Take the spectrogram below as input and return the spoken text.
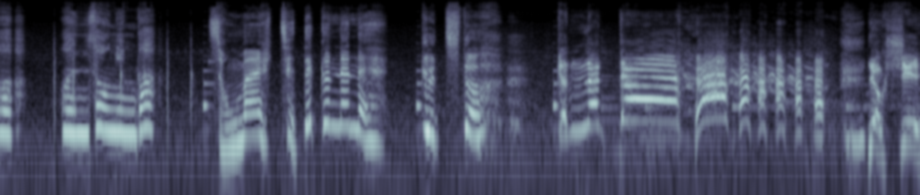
어, 완성인가? 정말 제때 끝냈네. 끝이다. 끝났다! 역시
